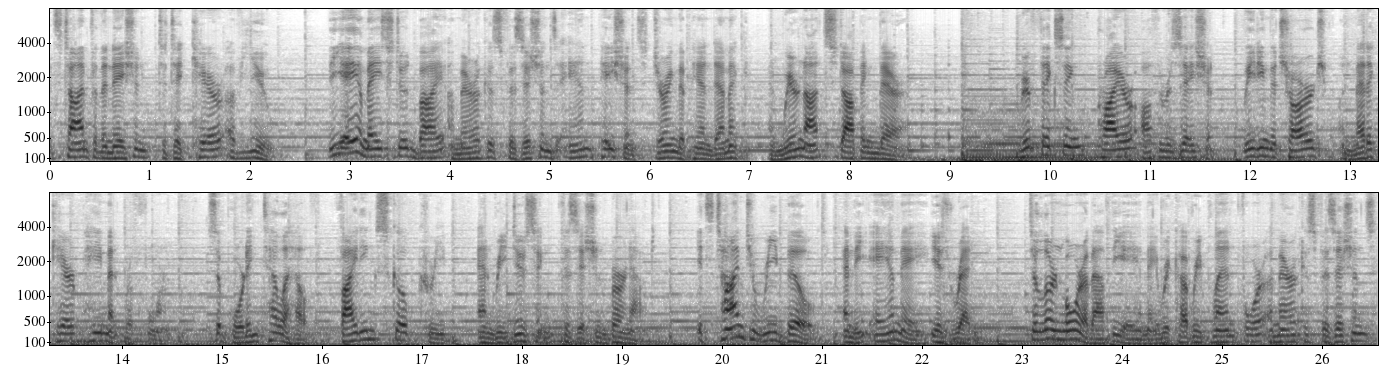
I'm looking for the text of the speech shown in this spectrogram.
It's time for the nation to take care of you. The AMA stood by America's physicians and patients during the pandemic, and we're not stopping there. We're fixing prior authorization, leading the charge on Medicare payment reform, supporting telehealth, fighting scope creep, and reducing physician burnout. It's time to rebuild, and the AMA is ready. To learn more about the AMA Recovery Plan for America's Physicians,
